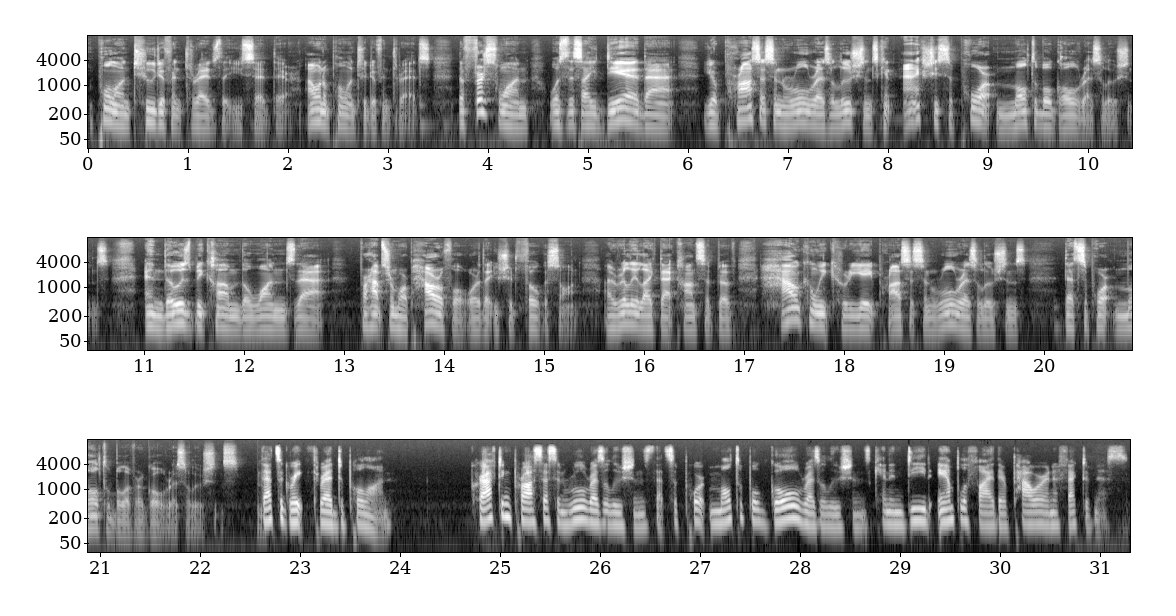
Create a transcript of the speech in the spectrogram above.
pull on two different threads that you said there. I want to pull on two different threads. The first one was this idea that your process and rule resolutions can actually support multiple goal resolutions, and those become the ones that perhaps are more powerful or that you should focus on. I really like that concept of how can we create process and rule resolutions that support multiple of our goal resolutions. That's a great thread to pull on. Crafting process and rule resolutions that support multiple goal resolutions can indeed amplify their power and effectiveness.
